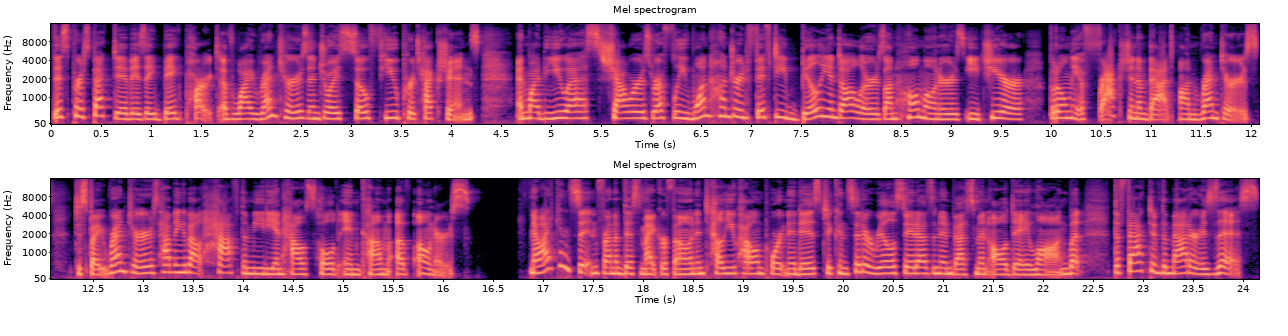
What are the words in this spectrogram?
This perspective is a big part of why renters enjoy so few protections and why the US showers roughly $150 billion on homeowners each year, but only a fraction of that on renters, despite renters having about half the median household income of owners. Now, I can sit in front of this microphone and tell you how important it is to consider real estate as an investment all day long, but the fact of the matter is this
